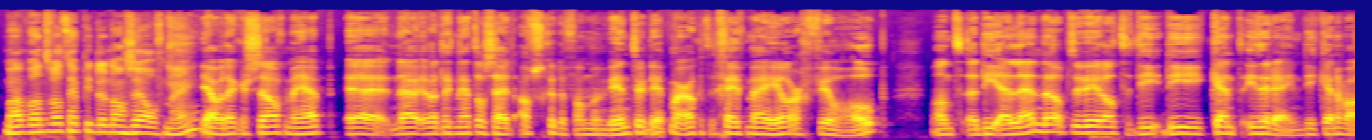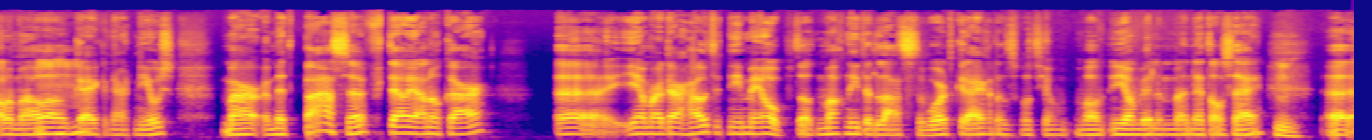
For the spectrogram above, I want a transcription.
Maar want wat heb je er dan zelf mee? Ja, wat ik er zelf mee heb... eh, nou, wat ik net al zei, het afschudden van mijn winterdip... maar ook het geeft mij heel erg veel hoop. Want eh, die ellende op de wereld, die, die kent iedereen. Die kennen we allemaal al, Mhm. kijken naar het nieuws. Maar met Pasen vertel je aan elkaar... eh, ja, maar daar houdt het niet mee op. Dat mag niet het laatste woord krijgen. Dat is wat Jan, wat Jan Willem eh, net al zei. Hm. Eh,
